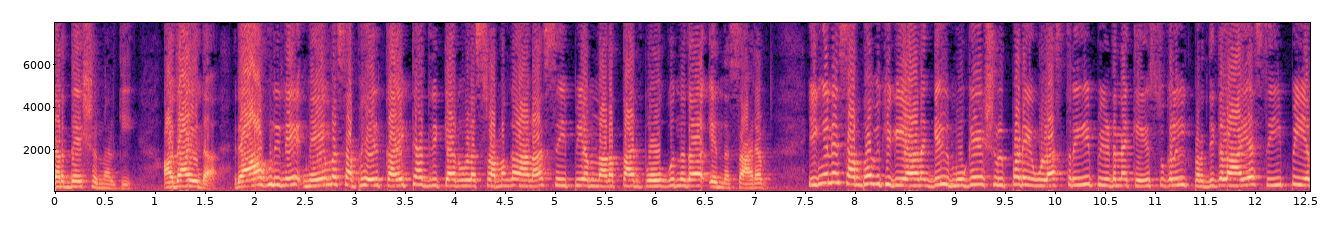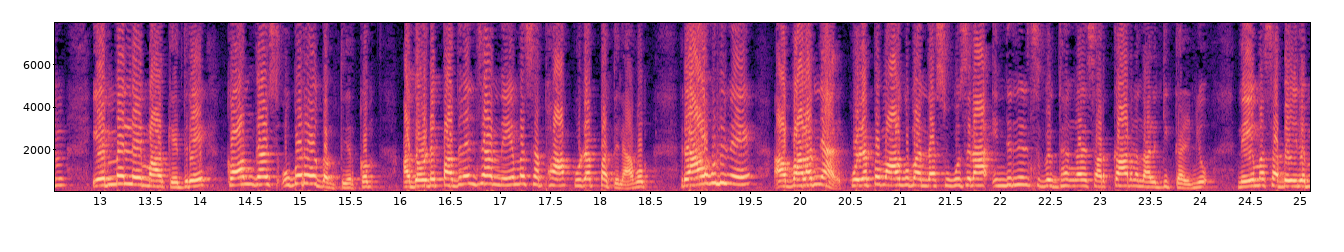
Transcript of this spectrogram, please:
നിർദ്ദേശം നൽകി. അതായത് രാഹുലിനെ നിയമസഭയിൽ കയറ്റാതിരിക്കാനുള്ള ശ്രമങ്ങളാണ് സി നടത്താൻ പോകുന്നത് എന്ന് സാരം. ഇങ്ങനെ സംഭവിക്കുകയാണെങ്കിൽ മുകേഷ് ഉൾപ്പെടെയുള്ള സ്ത്രീ പീഡന കേസുകളിൽ പ്രതികളായ C P M M L എമാർക്കെതിരെ കോൺഗ്രസ് ഉപരോധം തീർക്കും. അതോടെ പതിനഞ്ചാം നിയമസഭ കുഴപ്പത്തിലാവും. രാഹുലിനെ വളഞ്ഞാൽ കുഴപ്പമാകുമെന്ന സൂചന ഇന്റലിജൻസ് വൃദ്ധങ്ങൾ സർക്കാരിന് നൽകിക്കഴിഞ്ഞു. നിയമസഭയിലും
